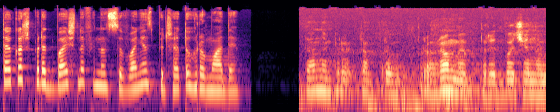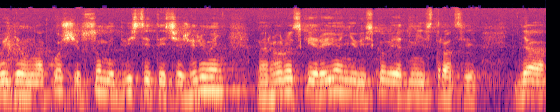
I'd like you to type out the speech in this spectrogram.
також передбачено фінансування з бюджету громади. Даним проектом програми передбачено виділення коштів в сумі 200 тисяч гривень Миргородській районній військовій адміністрації для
